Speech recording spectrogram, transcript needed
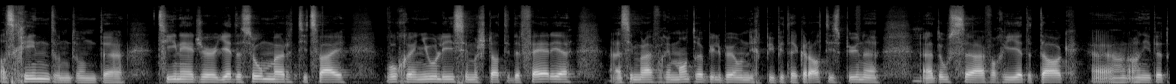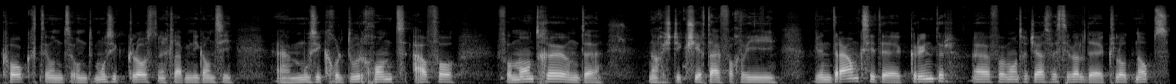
als Kind und, und äh, Teenager, jeden Sommer, die zwei Wochen im Juli, sind wir statt in den Ferien, äh, sind wir einfach in Montreux Bilbao und ich bin bei der Gratisbühne äh, draußen einfach jeden Tag äh, habe ich dort geguckt und, und Musik gelost und ich glaube, meine ganze äh, Musikkultur kommt auch von von Montreux und äh, Nachher ist die Geschichte einfach wie, wie ein Traum gewesen. Der Gründer äh, vom Montreux Jazz Festival, der Claude Nobs,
